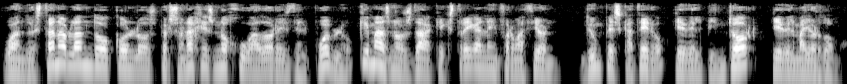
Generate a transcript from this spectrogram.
Cuando están hablando con los personajes no jugadores del pueblo, ¿qué más nos da que extraigan la información de un pescatero que del pintor y del mayordomo?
